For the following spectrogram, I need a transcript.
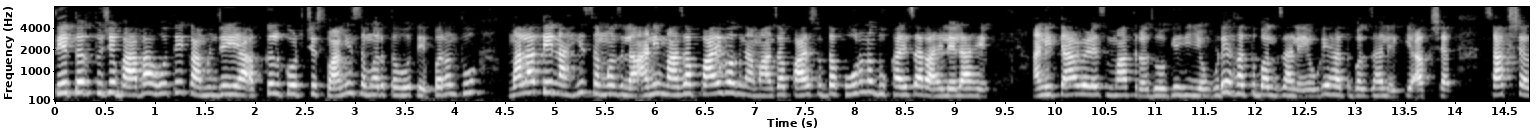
ते तर तुझे बाबा होते का? म्हणजे या अक्कलकोटचे स्वामी समर्थ होते. परंतु मला ते नाही समजलं आणि माझा पाय बघ ना माझा पायसुद्धा पूर्ण दुखायचा राहिलेला आहे. आणि त्यावेळेस मात्र दोघेही एवढे हतबल झाले एवढे हतबल झाले की अक्षात साक्षात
